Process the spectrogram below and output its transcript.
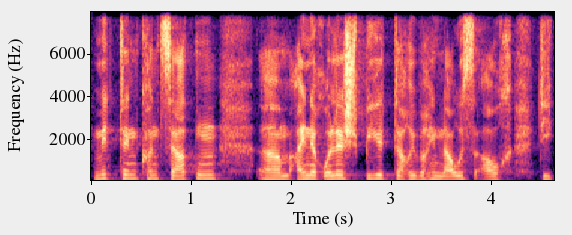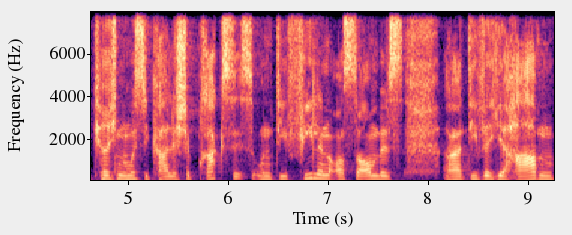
mit den Konzerten. Ähm, eine Rolle spielt darüber hinaus auch die kirchenmusikalische Praxis und die vielen Ensembles, äh, die wir hier haben,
